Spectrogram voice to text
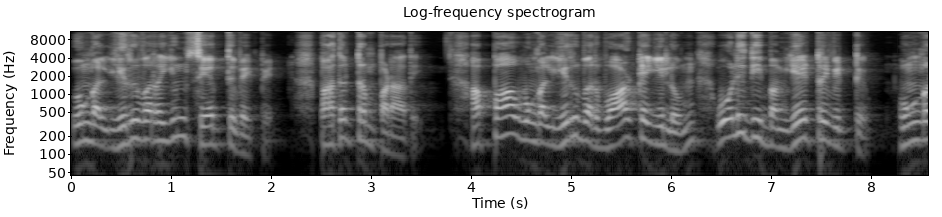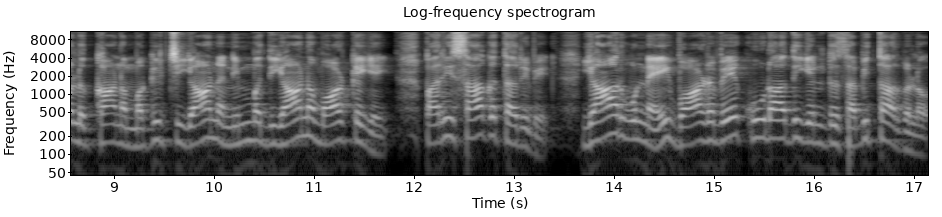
உங்கள் இருவரையும் சேர்த்து வைப்பேன். பதற்றம் படாதே. அப்பா உங்கள் இருவர் வாழ்க்கையிலும் ஒளி தீபம் ஏற்றிவிட்டு உங்களுக்கான மகிழ்ச்சியான நிம்மதியான வாழ்க்கையை பரிசாக தருவேன். யார் உன்னை வாழவே கூடாது என்று சபித்தார்களோ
